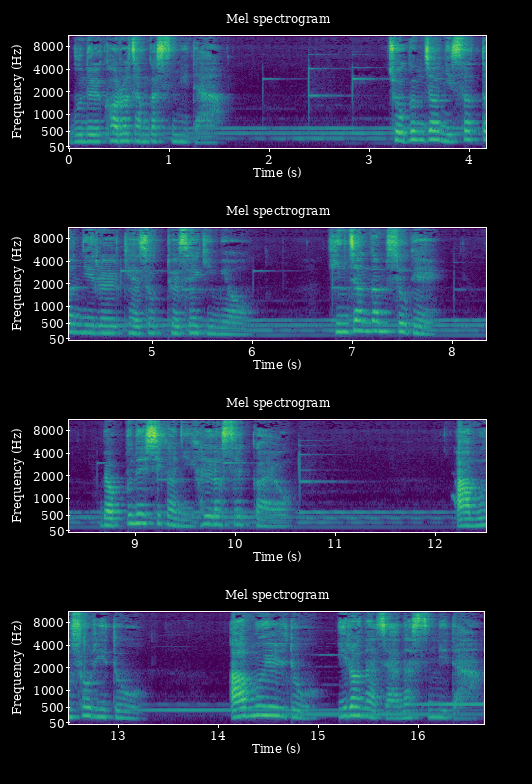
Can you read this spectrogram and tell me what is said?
문을 걸어 잠갔습니다. 조금 전 있었던 일을 계속 되새기며 긴장감 속에 몇 분의 시간이 흘렀을까요? 아무 소리도 아무 일도 일어나지 않았습니다.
